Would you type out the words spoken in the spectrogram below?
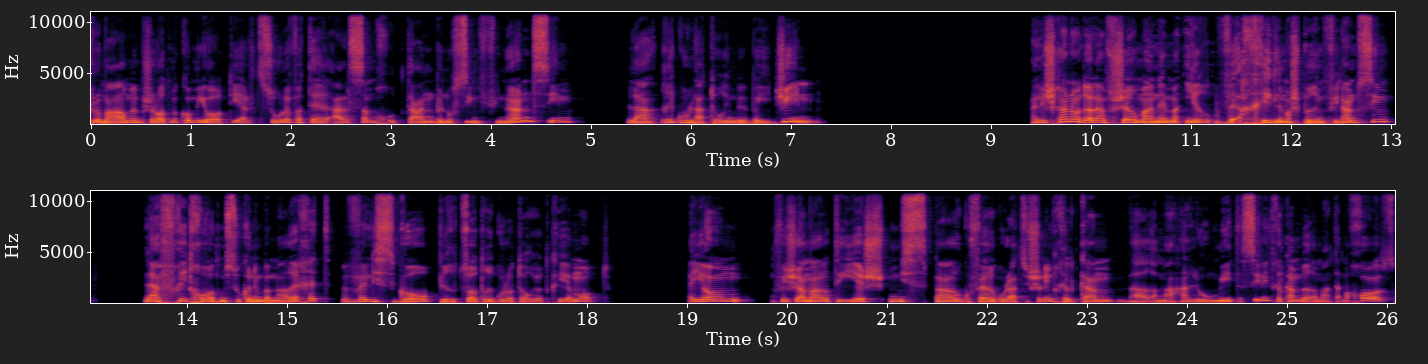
כלומר, ממשלות מקומיות ייאלצו לוותר על סמכותן בנושאים פיננסיים לרגולטורים בבייג'ין. הלשכה נועדה לאפשר מענה מהיר ואחיד למשברים פיננסיים, להפחית חובות מסוכנים במערכת ולסגור פרצות רגולטוריות קיימות. היום כפי שאמרתי, יש מספר גופי רגולציה שונים, חלקם ברמה הלאומית הסינית, חלקם ברמת המחוז.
